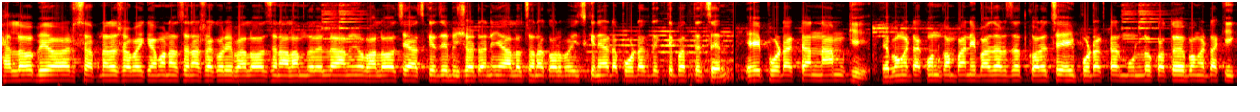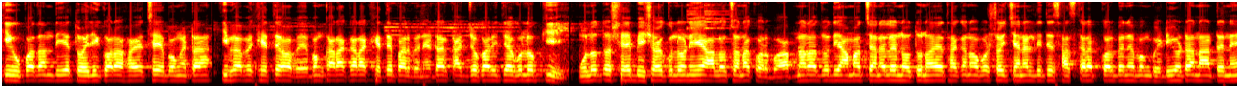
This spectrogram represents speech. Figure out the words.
হ্যালো ভিওয়ার্স আপনারা সবাই কেমন আছেন? আশা করি ভালো আছেন। আলহামদুলিল্লাহ, আমিও ভালো আছি। আজকে যে বিষয়টা নিয়ে আলোচনা করব স্ক্রিনে একটা প্রোডাক্ট দেখতে পাচ্ছেন। এই প্রোডাক্টটার নাম কি? এবং এটা কোন কোম্পানি বাজারজাত করেছে? এই প্রোডাক্টটার মূল্য কত? এবং এটা কি কি উপাদান দিয়ে তৈরি করা হয়েছে? এবং এটা কীভাবে খেতে হবে? এবং কারা কারা খেতে পারবেন? এটার কার্যকারিতাগুলো কি? মূলত সেই বিষয়গুলো নিয়ে আলোচনা করব। আপনারা যদি আমার চ্যানেলে নতুন হয়ে থাকেন, অবশ্যই চ্যানেলটিতে সাবস্ক্রাইব করবেন এবং ভিডিওটা না টেনে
